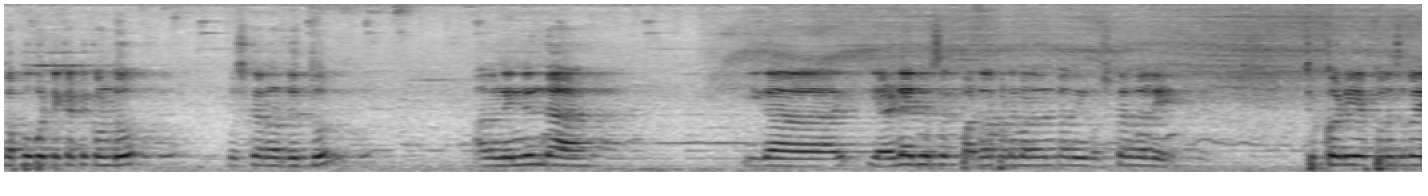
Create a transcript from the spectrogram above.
ಕಪ್ಪು ಬಟ್ಟೆ ಕಟ್ಟಿಕೊಂಡು ಮುಷ್ಕರ ನಡೆದಿತ್ತು ಆದರೆ ನಿನ್ನಿಂದ ಈಗ ಎರಡನೇ ದಿವಸಕ್ಕೆ ಪದಾರ್ಪಣೆ ಮಾಡಿದಂಥ ಈ ಮುಷ್ಕರದಲ್ಲಿ ಚಿಕ್ಕೋಡಿ ಪುರಸಭೆ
